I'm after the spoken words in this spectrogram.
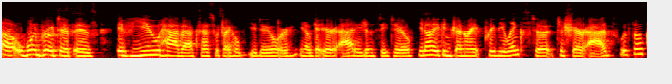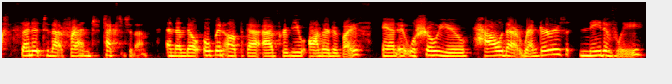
Uh, one pro tip is if you have access, which I hope you do, or you know, get your ad agency to, you know how you can generate preview links to, to share ads with folks? Send it to that friend, text it to them and then they'll open up that ad preview on their device and it will show you how that renders natively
